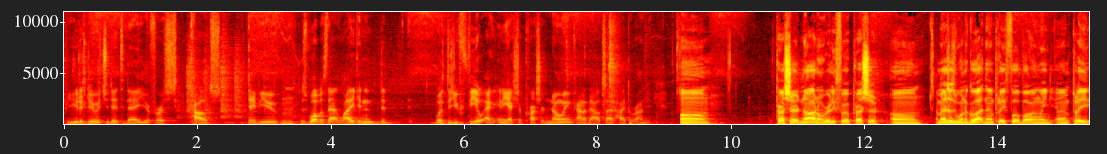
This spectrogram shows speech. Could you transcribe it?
For you to do what you did today, your first college debut, mm-hmm. just what was that like? And did was did you feel any extra pressure knowing kind of the outside hype around you? Um, pressure? No, I don't really feel pressure. Um, I mean, I just want to go out there and play football and win and play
